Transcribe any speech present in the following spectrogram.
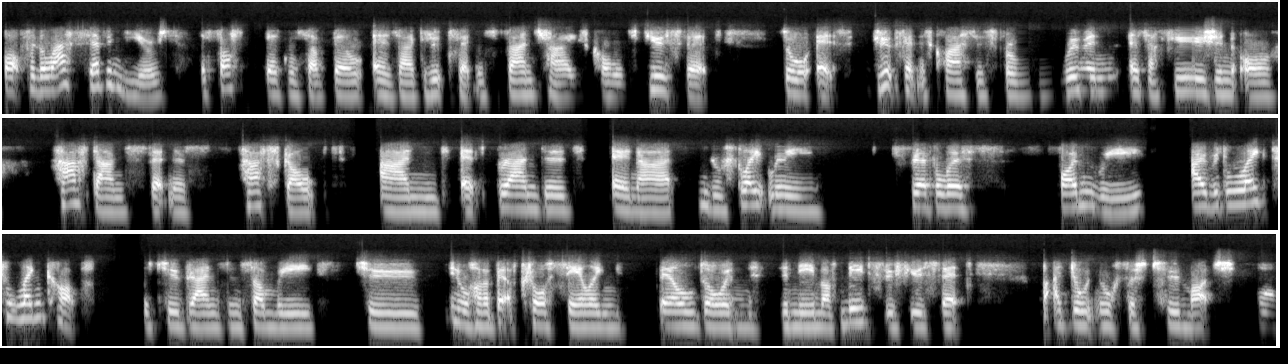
But for the last seven years, the first business I've built is a group fitness franchise called FuseFit. So it's group fitness classes for women. It's a fusion of half dance fitness, half sculpt, and it's branded in a you know slightly frivolous, fun way. I would like to link up the two brands in some way to you know have a bit of cross selling, build on the name I've made through FuseFit, but I don't know if there's too much of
